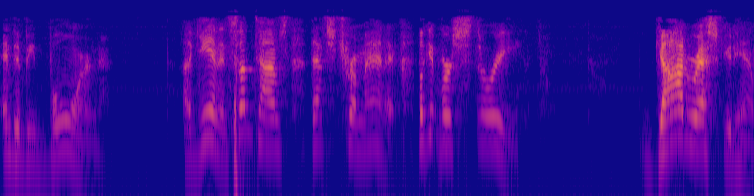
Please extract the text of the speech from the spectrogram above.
and to be born again. And sometimes that's traumatic. Look at verse 3. God rescued him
